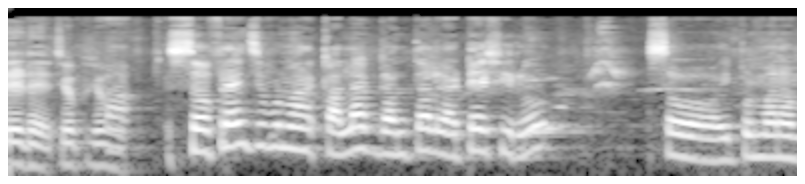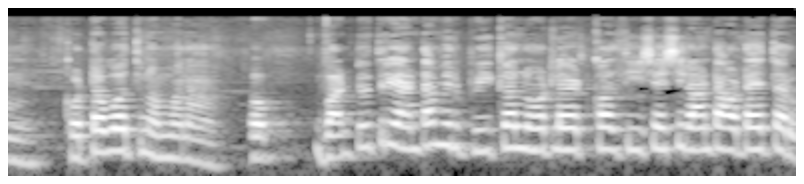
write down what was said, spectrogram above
రేటే చెప్పు చెప్పు. సో ఫ్రెండ్స్ ఇప్పుడు మన కళ్ళకు గంతలు కట్టేసిర్రు. సో ఇప్పుడు మనం కొట్టబోతున్నాం మన వన్ టూ త్రీ అంట మీరు పీకలు నోట్లో పెట్టుకోవాలి తీసేసిరు అంటే అవుట్ అవుతారు.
